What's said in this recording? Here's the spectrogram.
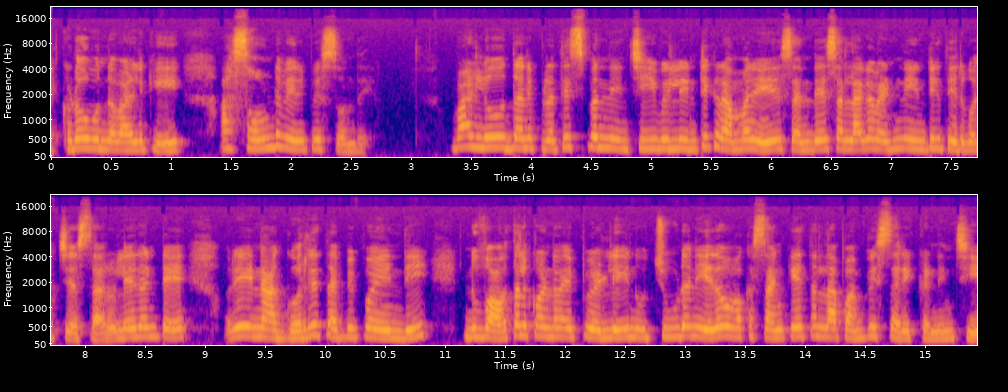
ఎక్కడో ఉన్న వాళ్ళకి ఆ సౌండ్ వినిపిస్తుంది. వాళ్ళు దాన్ని ప్రతిస్పందించి వీళ్ళు ఇంటికి రమ్మని సందేశంలాగా వెంటనే ఇంటికి తిరిగి వచ్చేస్తారు. లేదంటే రే నా గొర్రె తప్పిపోయింది. నువ్వు అవతల కొండ వైపు వెళ్ళి నువ్వు చూడని ఏదో ఒక సంకేతంలా పంపిస్తారు ఇక్కడి నుంచి.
